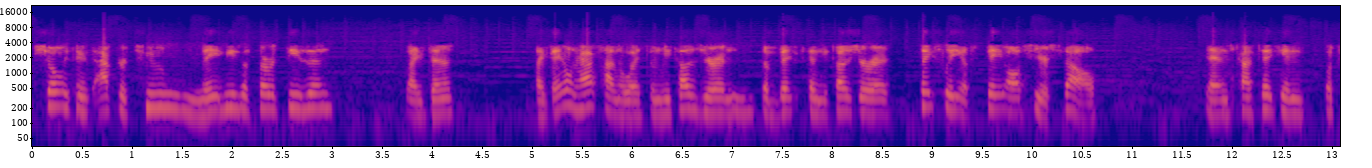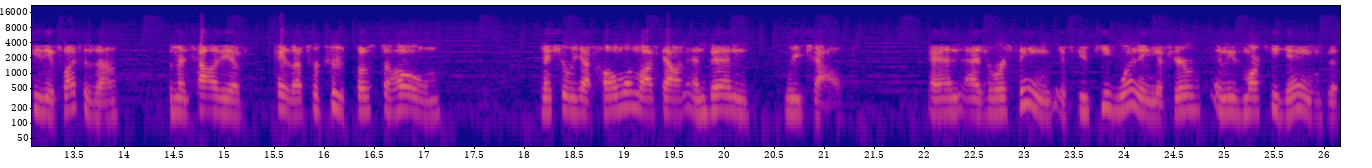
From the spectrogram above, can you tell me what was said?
showing things after two, maybe the third season, like then, like they don't have time to waste. And because you're in the Big Ten, because you're basically a state all to yourself, and kind of taking what PJ Fleck is on, the mentality of, hey, let's recruit close to home, make sure we got home on lockdown, and then reach out. And as we're seeing, if you keep winning, if you're in these marquee games, that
